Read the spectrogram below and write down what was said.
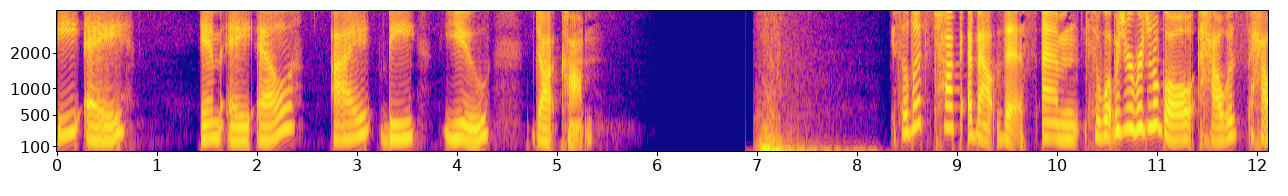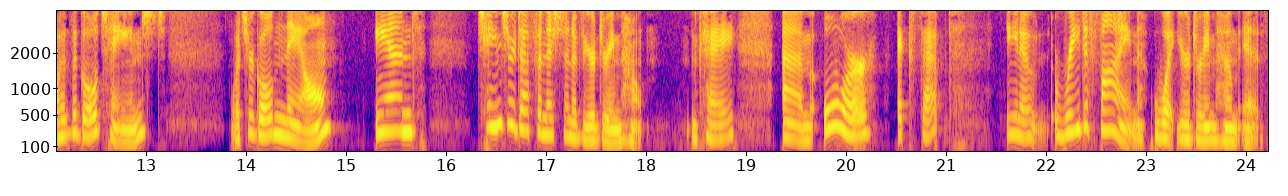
E A M A L I B U dot com. So let's talk about this. Um, so what was your original goal? How was how has the goal changed? What's your goal now? And change your definition of your dream home. Okay. Um, or accept you know, redefine what your dream home is.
